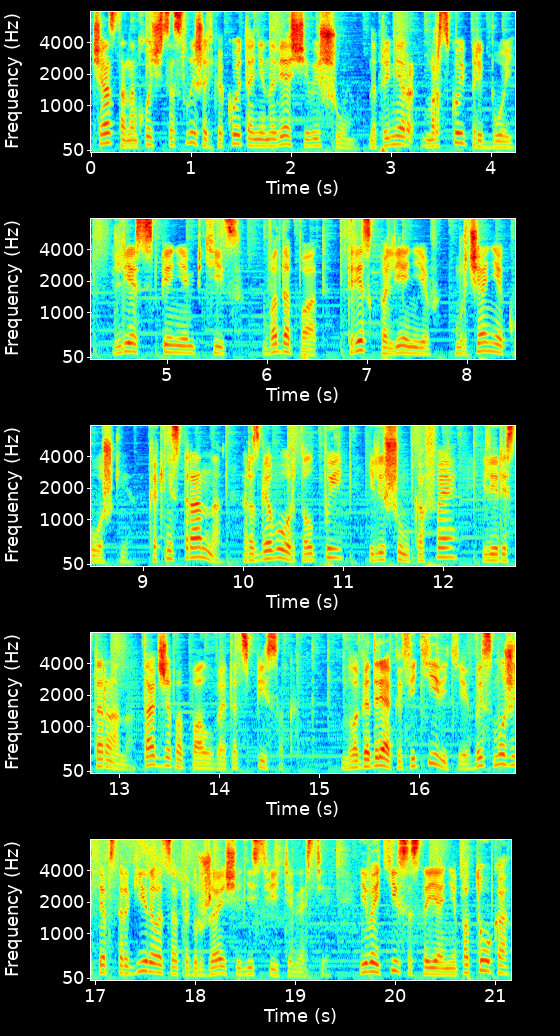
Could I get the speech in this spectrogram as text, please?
Часто нам хочется слышать какой-то ненавязчивый шум, например, морской прибой, лес с пением птиц, водопад, треск поленьев, мурчание кошки. Как ни странно, разговор толпы или шум кафе или ресторана также попал в этот список. Благодаря Coffeetivity вы сможете абстрагироваться от окружающей действительности и войти в состояние потока,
